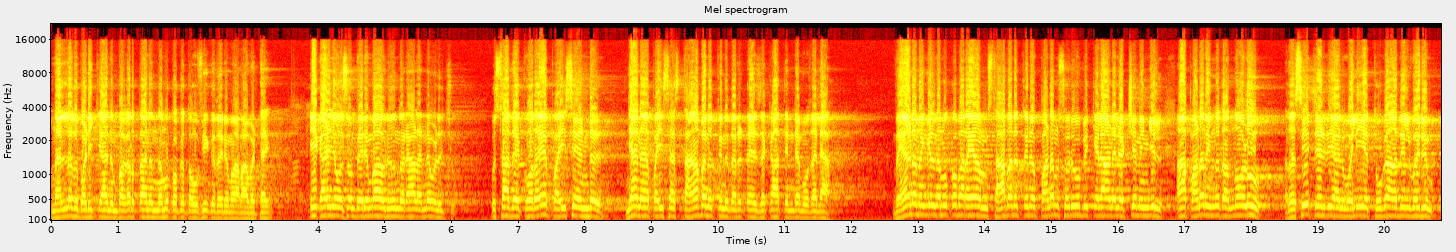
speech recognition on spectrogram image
നല്ലത് പഠിക്കാനും പകർത്താനും നമുക്കൊക്കെ തൗഫീക്ക് തരുമാറാവട്ടെ. ഈ കഴിഞ്ഞ ദിവസം പെരുമ്പാവൂരിൽ നിന്ന് ഒരാൾ എന്നെ വിളിച്ചു. ഉസ്താദെ കുറെ പൈസയുണ്ട്. ഞാൻ ആ പൈസ സ്ഥാപനത്തിന് തരട്ടെ ജക്കാത്തിന്റെ മുതല. വേണമെങ്കിൽ നമുക്ക് പറയാം സ്ഥാപനത്തിന് പണം സ്വരൂപിക്കലാണ് ലക്ഷ്യമെങ്കിൽ ആ പണം ഇങ്ങ് തന്നോളൂ. റെസീറ്റ് എഴുതിയാൽ വലിയ തുക അതിൽ വരും.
